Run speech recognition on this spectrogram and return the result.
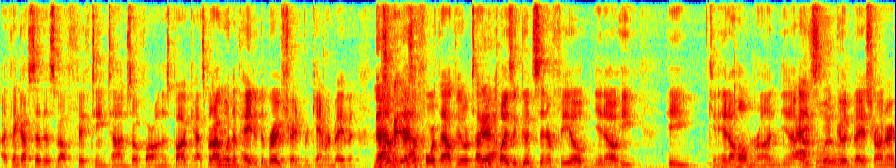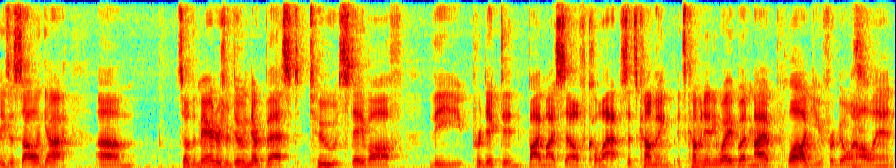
I think I've said this about 15 times so far on this podcast, but I Mhm. wouldn't have hated the Braves trading for Cameron Maybin No, as, a, as a fourth outfielder type. Yeah. He plays a good center field. You know, he he can hit a home run. You know, Absolutely. he's a good base runner. He's a solid guy. Um, so the Mariners are doing their best to stave off the predicted by myself collapse. It's coming. It's coming anyway. But Mhm. I applaud you for going all in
